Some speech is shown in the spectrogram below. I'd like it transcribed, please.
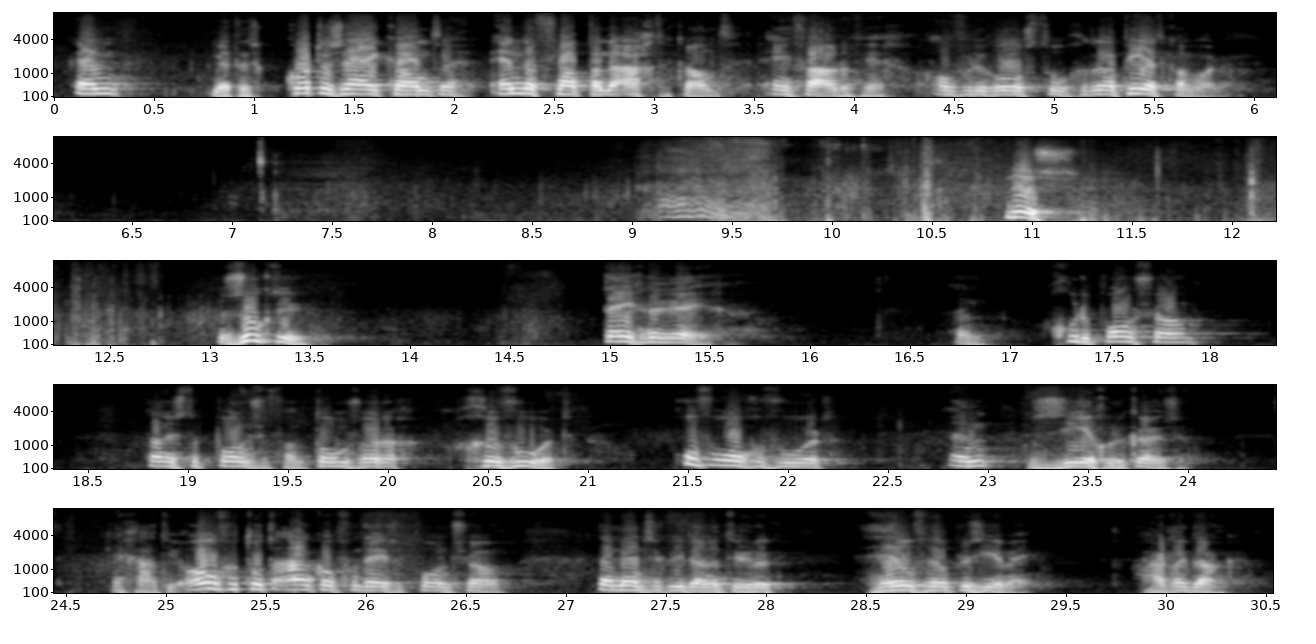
En met de korte zijkanten en de flap aan de achterkant eenvoudigweg over de rolstoel gedrapeerd kan worden. Dus, zoekt u tegen de regen een goede poncho, dan is de poncho van Tomzorg gevoerd of ongevoerd een zeer goede keuze. En gaat u over tot de aankoop van deze poncho, dan wens ik u daar natuurlijk heel veel plezier mee. Hartelijk dank.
